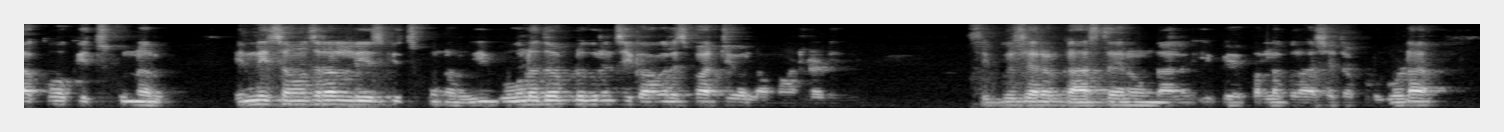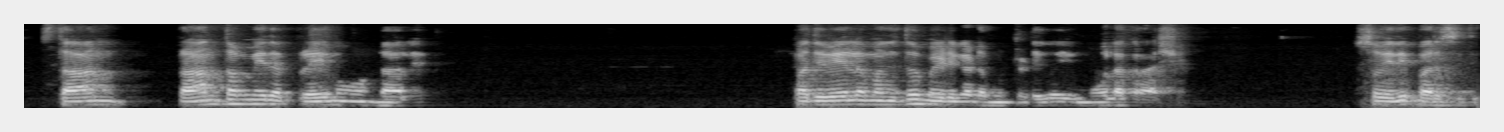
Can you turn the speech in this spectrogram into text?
తక్కువకి ఇచ్చుకున్నారు? ఎన్ని సంవత్సరాలు లీజుకి ఇచ్చుకున్నారు ఈ భూముల దోపిడీ గురించి కాంగ్రెస్ పార్టీ వాళ్ళు మాట్లాడేది. సిగ్గుచరం కాస్తైనా ఉండాలి. ఈ పేపర్లకు రాసేటప్పుడు కూడా స్థాన్ ప్రాంతం మీద ప్రేమ ఉండాలి. పదివేల మందితో మేడిగడ్డ ముట్టడిగా ఈ మూలక రాశాడు సో ఇది పరిస్థితి.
